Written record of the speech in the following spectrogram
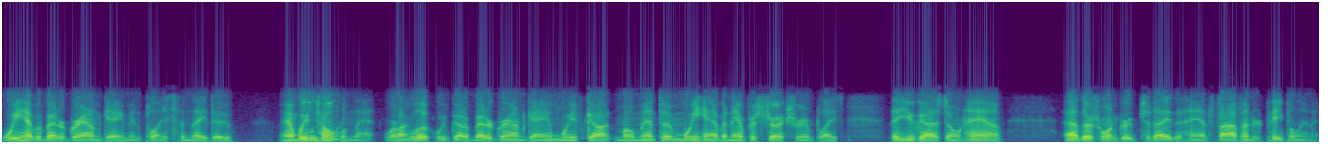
we have a better ground game in place than they do. And we've Mm-hmm. told them that. We're like, look, we've got a better ground game. We've got momentum. We have an infrastructure in place that you guys don't have. Uh, there's one group today that had 500 people in it.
